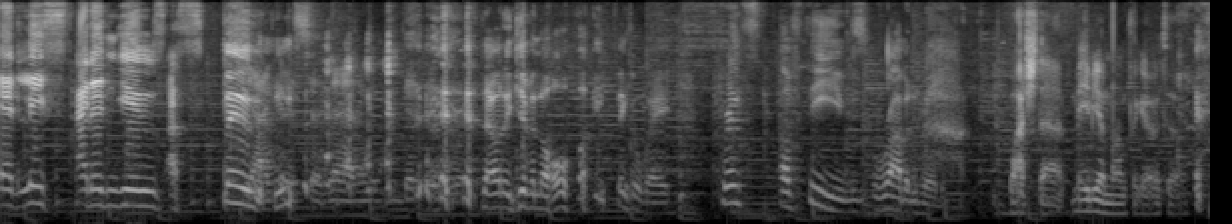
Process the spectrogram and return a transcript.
At least I didn't use a spoon. yeah, I could have said that. would that would have given the whole fucking thing away. Prince of Thieves, Robin Hood. Watched that maybe a month ago too. Whenever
